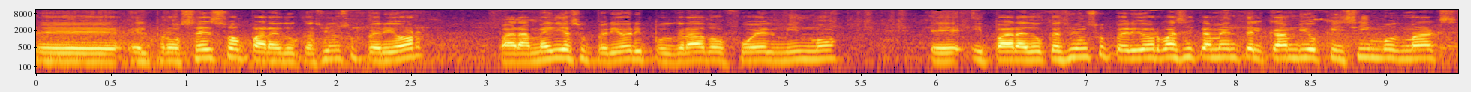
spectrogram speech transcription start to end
eh, el proceso para educación superior, para media superior y posgrado fue el mismo. Y para educación superior, básicamente el cambio que hicimos, Max,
